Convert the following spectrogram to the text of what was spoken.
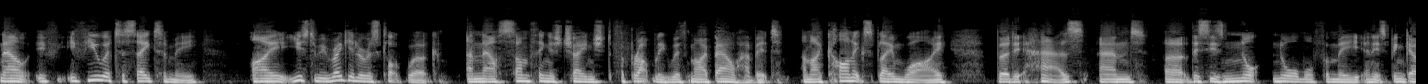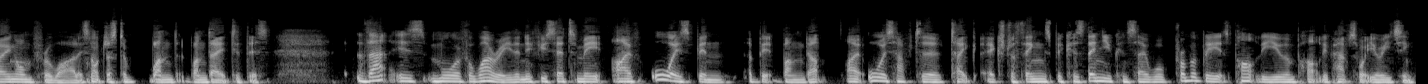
Now, if if you were to say to me, I used to be regular as clockwork, and now something has changed abruptly with my bowel habit, and I can't explain why, but it has, and uh, this is not normal for me, and it's been going on for a while. It's not just a one one day it did this. That is more of a worry than if you said to me, "I've always been a bit bunged up. I always have to take extra things," because then you can say, "Well, probably it's partly you and partly perhaps what you're eating."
